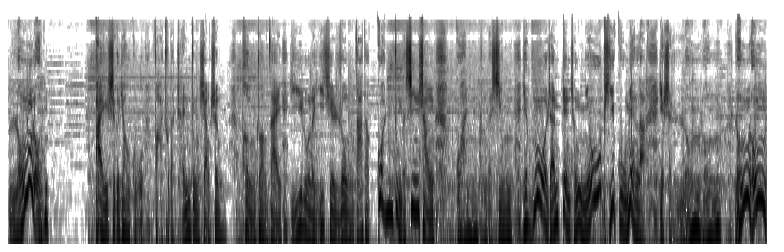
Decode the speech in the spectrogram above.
隆隆。百十个腰鼓发出的沉重响声，碰撞在遗落了一切冗杂的观众的心上，观众的心也蓦然变成牛皮鼓面了，也是隆隆隆隆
